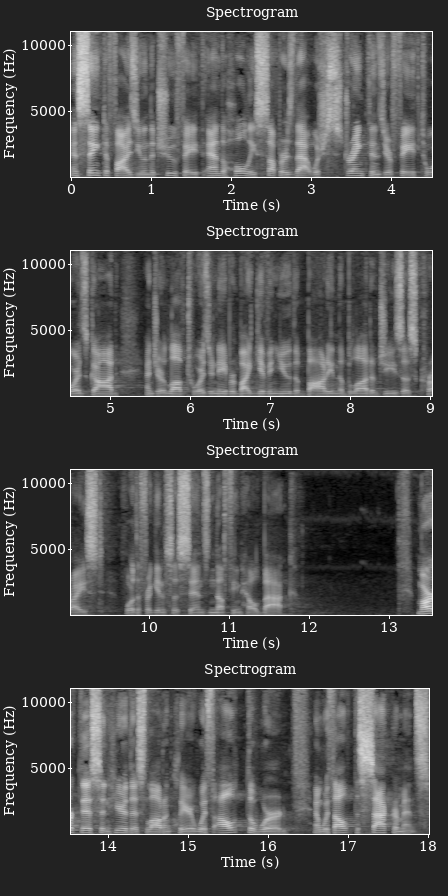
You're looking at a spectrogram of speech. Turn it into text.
and sanctifies you in the true faith. And the Holy Supper is that which strengthens your faith towards God and your love towards your neighbor by giving you the body and the blood of Jesus Christ for the forgiveness of sins, nothing held back. Mark this and hear this loud and clear. Without the word and without the sacraments,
